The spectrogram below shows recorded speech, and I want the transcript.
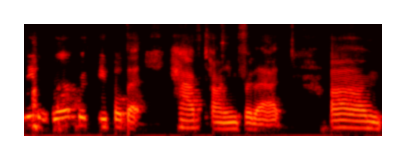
need to work with people that have time for that. Um,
